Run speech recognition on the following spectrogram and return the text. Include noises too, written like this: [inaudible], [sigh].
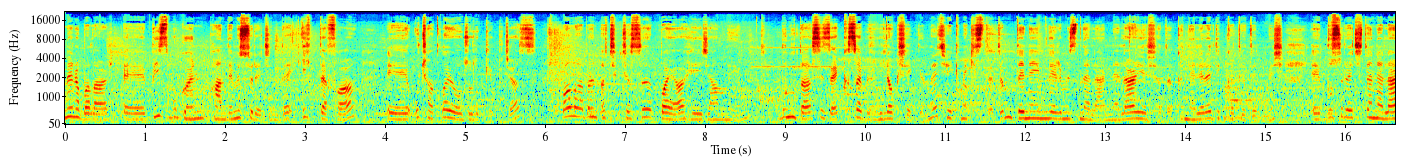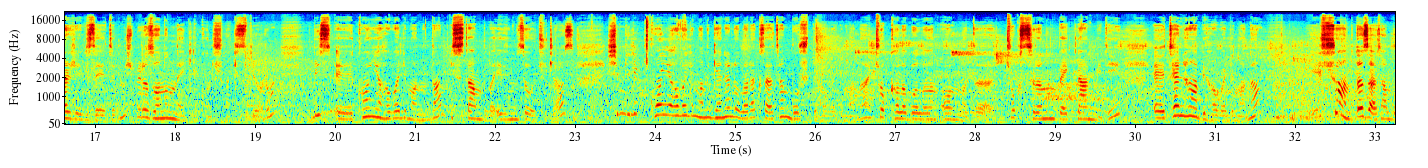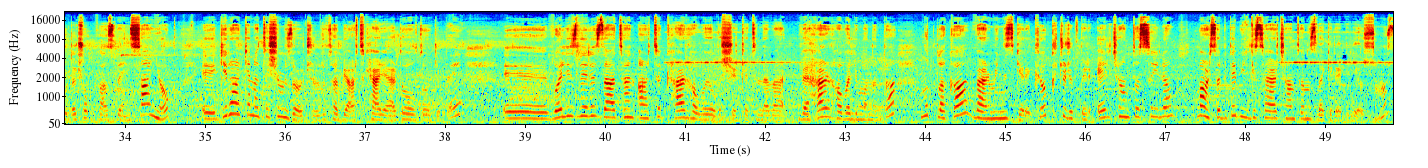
Merhabalar. Ee, biz bugün pandemi sürecinde ilk defa e, uçakla yolculuk yapacağız. Vallahi ben açıkçası bayağı heyecanlıyım. Bunu da size kısa bir vlog şeklinde çekmek istedim. Deneyimlerimiz neler, neler yaşadık, nelere dikkat edilmiş, e, bu süreçte neler revize edilmiş biraz onunla ilgili konuşmak istiyorum. Biz e, Konya Havalimanı'ndan İstanbul'a evimize uçacağız. Şimdilik Konya Havalimanı genel olarak zaten boş bir havalimanı. Çok kalabalığın olmadığı, çok sıranın beklenmediği e, tenha bir havalimanı. E, şu anda zaten burada çok fazla insan yok. E, girerken ateşimiz ölçüldü tabii artık her yerde olduğu gibi. E, valizleri zaten artık her havayolu şirketinde ver, ve her havalimanında mutlaka vermeniz gerekiyor. Küçücük bir el çantasıyla varsa bir de bilgisayar çantanızla girebiliyorsunuz.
